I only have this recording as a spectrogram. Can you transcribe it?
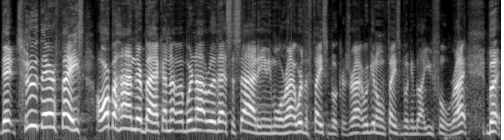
that to their face or behind their back, I know we're not really that society anymore, right? We're the Facebookers, right? We get on Facebook and be like, you fool, right? But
